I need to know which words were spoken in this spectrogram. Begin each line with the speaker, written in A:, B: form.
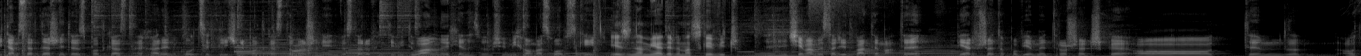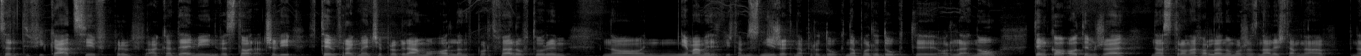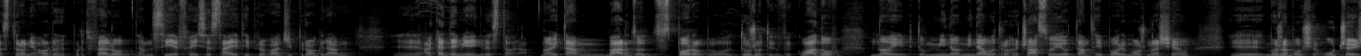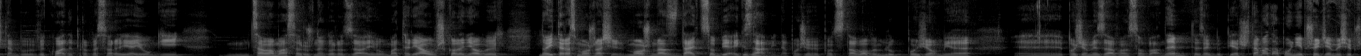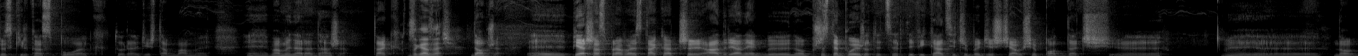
A: Witam serdecznie, to jest podcast Echa Rynku, cykliczny podcast Stowarzyszenia Inwestorów Indywidualnych. Ja nazywam się Michał Masłowski.
B: Jest z nami Adrian Mackiewicz.
A: E, dzisiaj mamy w zasadzie dwa tematy. Pierwsze to powiemy troszeczkę o tym, o certyfikacji w, w, Akademii Inwestora, czyli w tym fragmencie programu Orlen w portfelu, w którym no, nie mamy jakichś tam zniżek na, produk na produkty Orlenu, tylko o tym, że na stronach Orlenu można znaleźć tam na, na stronie Orlen w portfelu, tam CFA Society prowadzi program y, Akademia Inwestora. No i tam bardzo sporo było, dużo tych wykładów, no i to minęło, minęło trochę czasu i od tamtej pory można się, yy, można było się uczyć, tam były wykłady profesora Jajugi, cała masa różnego rodzaju materiałów szkoleniowych. No i teraz można, się, można zdać sobie egzamin na poziomie podstawowym lub poziomie, yy, poziomie zaawansowanym. To jest jakby pierwszy temat, a później przejdziemy się przez kilka spółek, które gdzieś tam mamy, yy, mamy na radarze. Tak?
B: Zgadza się.
A: Dobrze. Yy, pierwsza sprawa jest taka, czy Adrian jakby no, przystępujesz do tej certyfikacji, czy będziesz chciał się poddać no,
